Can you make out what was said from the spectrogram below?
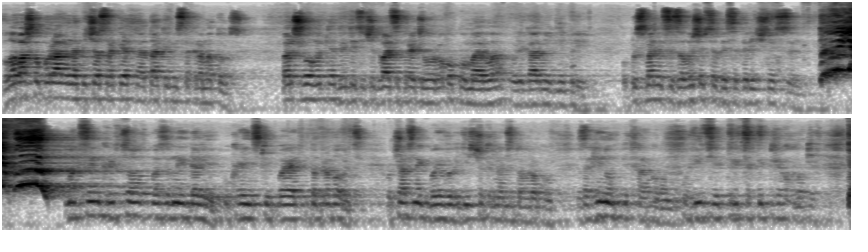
Була важко поранена під час ракетної атаки міста Краматорськ. 1 липня 2023 року померла у лікарні в Дніпрі. У письменниці залишився 10-річний син. Максим Кривцов, позивний Далі, український поет доброволець, учасник бойових дій з 14-го року. Загинув під Харковом у віці 33 років. І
